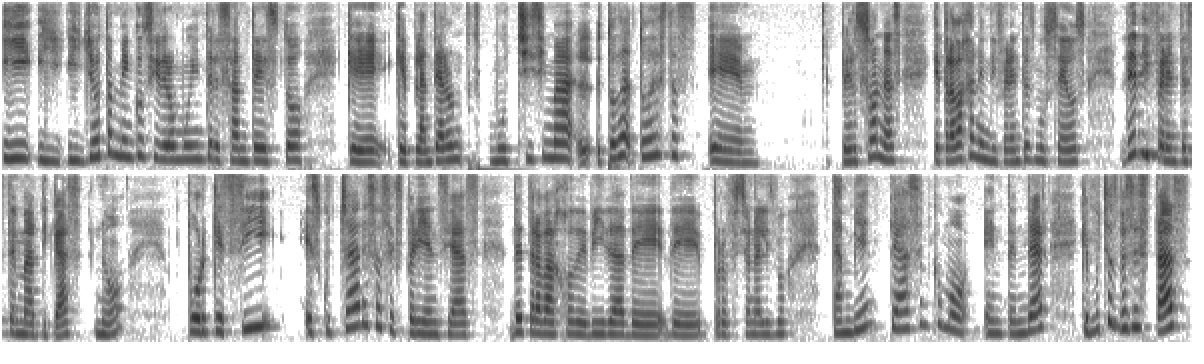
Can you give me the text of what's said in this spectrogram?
Y, yo también considero muy interesante esto que, plantearon muchísima, toda, todas estas em, personas que trabajan en diferentes museos de diferentes temáticas, ¿no? Porque sí, escuchar esas experiencias de trabajo, de vida, de, de profesionalismo, también te hacen como entender que muchas veces estás,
